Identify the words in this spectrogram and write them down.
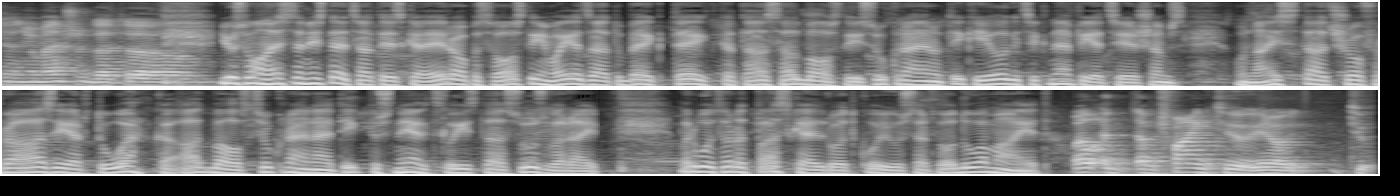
That, uh... Jūs vēl nesen izteicāties, ka Eiropas valstīm vajadzētu beigt teikt, ka tās atbalstīs Ukrainu tik ilgi, cik nepieciešams, un aizstāt šo frāzi ar to, ka atbalsts Ukrainai tiktu sniegts līdz tās uzvarai. Varbūt varat paskaidrot, ko jūs ar to domājat? Well, to, you know, to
